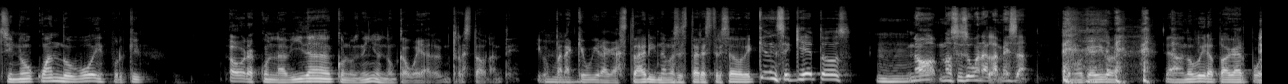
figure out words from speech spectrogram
si no, ¿cuándo voy? Porque ahora con la vida, con los niños, nunca voy al restaurante. Digo, ¿para qué voy a ir a gastar y nada más estar estresado de quédense quietos? No, no se suban a la mesa. Como que digo, no, no voy a ir a pagar por,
